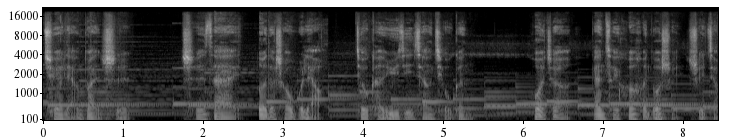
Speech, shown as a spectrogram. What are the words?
缺粮断食，实在饿得受不了，就啃郁金香球根，或者干脆喝很多水睡觉。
